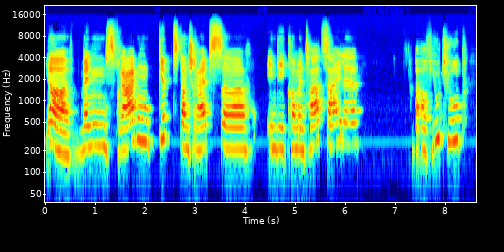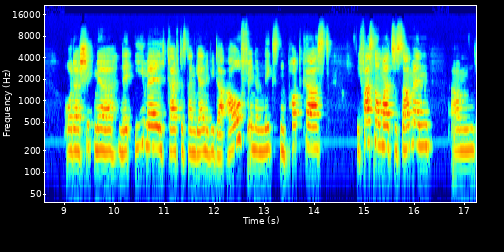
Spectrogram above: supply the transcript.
Ja, wenn es Fragen gibt, dann schreib's äh, in die Kommentarzeile auf YouTube oder schick mir eine E-Mail. Ich greife das dann gerne wieder auf in dem nächsten Podcast. Ich fasse nochmal zusammen. Ähm,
